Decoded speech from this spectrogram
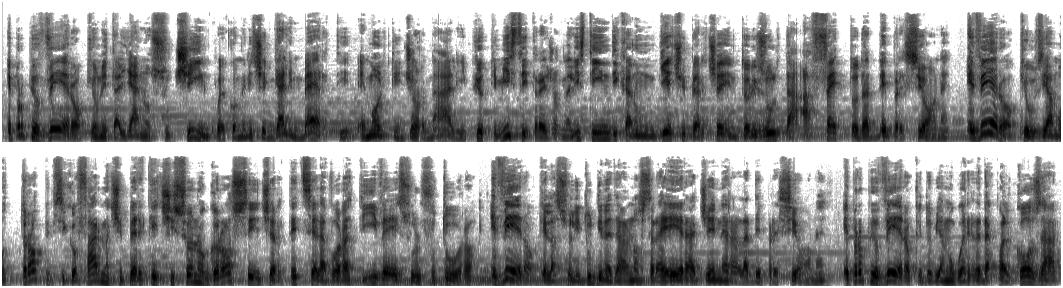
È proprio vero che un italiano su cinque, come dice Galimberti, e molti giornali, più ottimisti tra i giornalisti indicano un 10% risulta affetto da depressione? È vero che usiamo troppi psicofarmaci perché ci sono grosse incertezze lavorative sul futuro? È vero che la solitudine della nostra era genera la depressione? È proprio vero che dobbiamo guarire da qualcosa,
